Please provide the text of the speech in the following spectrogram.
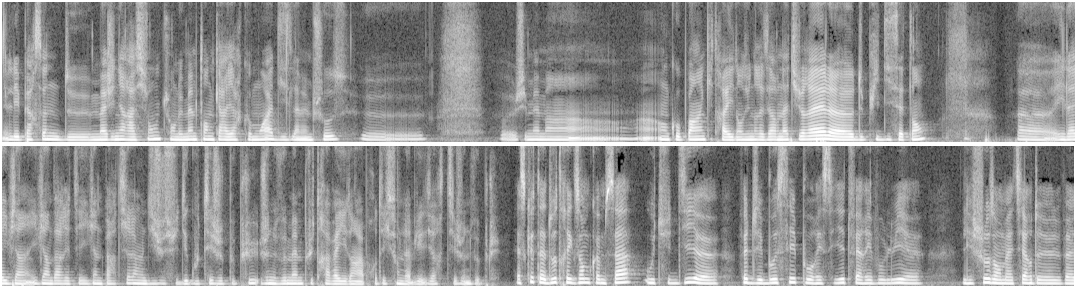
les personnes de ma génération qui ont le même temps de carrière que moi disent la même chose. Euh, euh, j'ai même un, copain qui travaille dans une réserve naturelle depuis 17 ans. et là, il vient, d'arrêter, il vient de partir. Il me dit Je suis dégoûté, je peux plus, je ne veux même plus travailler dans la protection de la biodiversité, je ne veux plus. Est-ce que tu as d'autres exemples comme ça où tu te dis En fait, j'ai bossé pour essayer de faire évoluer les choses en matière de, bah,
